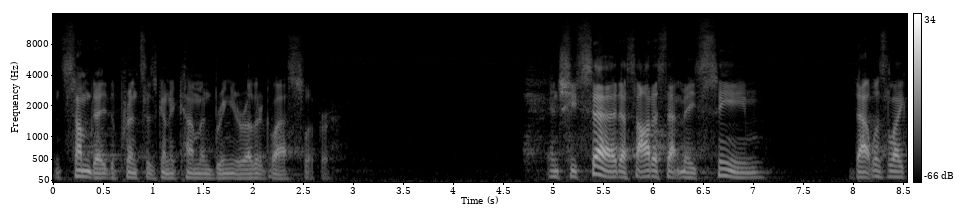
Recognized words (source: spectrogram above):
And someday the prince is going to come and bring your other glass slipper. And she said, as odd as that may seem, that was like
